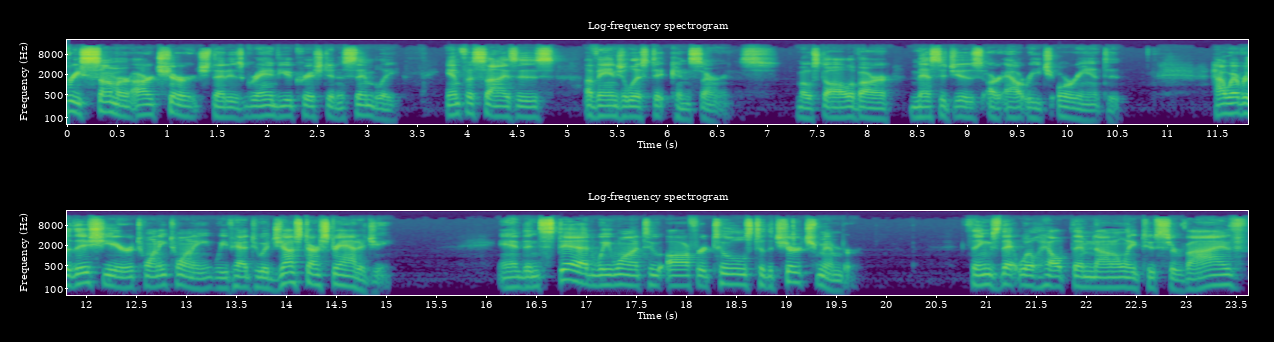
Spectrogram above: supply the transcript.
every summer, our church, that is Grandview Christian Assembly, emphasizes evangelistic concerns. Most all of our messages are outreach oriented. However, this year, 2020, we've had to adjust our strategy. And instead, we want to offer tools to the church member, things that will help them not only to survive,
